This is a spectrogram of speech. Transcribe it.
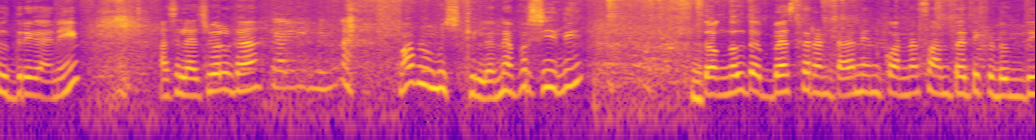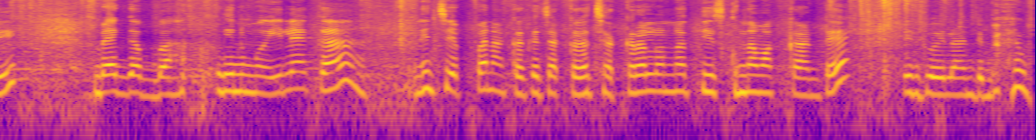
చూద్దరు కానీ అసలు యాక్చువల్గా మా ముష్కిల్ నెపర్శీలి దొంగలు దెబ్బేస్తారంట. నేను కొన్న సంతతి ఇక్కడ ఉంది. బ్యాగ్ అబ్బా దీన్ని మొయ్యలేక నేను చెప్పాను అక్కకి చక్కగా చక్రాలు ఉన్నది తీసుకుందాం అక్క అంటే. ఇదిగో ఇలాంటి బ్యాగ్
